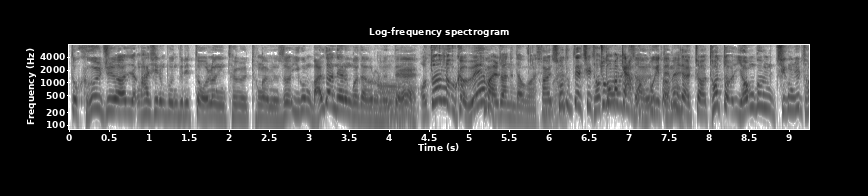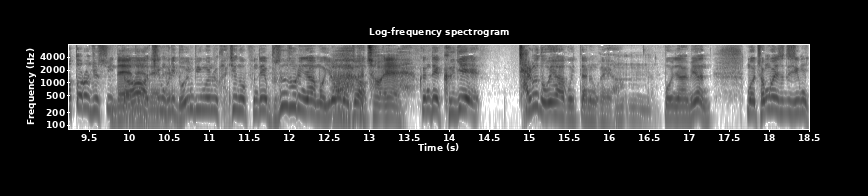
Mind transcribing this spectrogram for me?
또 그걸 주장하시는 분들이 또 언론 인터뷰를 통하면서 이건 말도 안 되는 거다 그러는데 어, 떤 그러니까 왜 말도 안 된다고 하시는 거예요? 소득 대체 더 조금밖에 안 보기 때문에 더, 더 연금 지급률이 더 떨어질 수 있다. 네네네네. 네, 네, 지금 네. 우리 노인 빈곤율 굉장히 높은데 무슨 소리냐 뭐 이런 아, 거죠. 그렇죠. 예. 근데 그게 잘못 오해하고 있다는 거예요. 음, 음. 뭐냐면 뭐 정부에서도 지금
